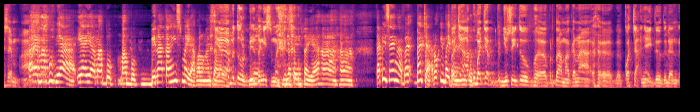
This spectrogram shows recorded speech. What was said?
SMA. Eh, Mahbub ya, iya ya Mahbub, Mahbub binatangisme ya kalau nggak salah. Iya ya. betul binatangisme. Binatangisme ya, ha, ha. Tapi saya nggak baca, Rocky baca. Baca, aku baca justru itu uh, pertama karena uh, kocaknya itu tuh dan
